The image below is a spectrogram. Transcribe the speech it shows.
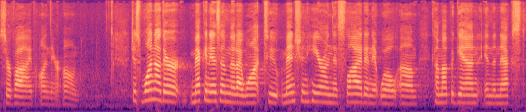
survive on their own. Just one other mechanism that I want to mention here on this slide, and it will um, come up again in the next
